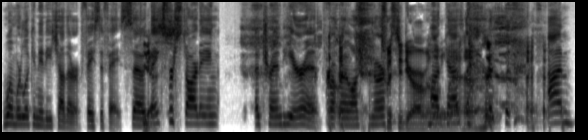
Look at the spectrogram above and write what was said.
when we're looking at each other face to face. So Yes. thanks for starting a trend here at Front Row Entrepreneur. Twisted your arm a podcast. little bit. Huh? I'm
